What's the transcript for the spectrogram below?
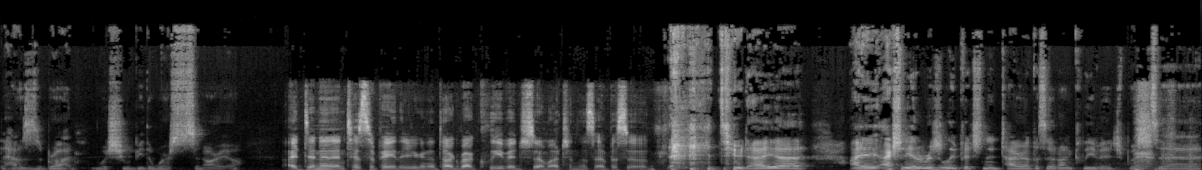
the houses abroad, which would be the worst scenario. I didn't anticipate that you're going to talk about cleavage so much in this episode. Dude, I uh, I actually had originally pitched an entire episode on cleavage, but uh...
